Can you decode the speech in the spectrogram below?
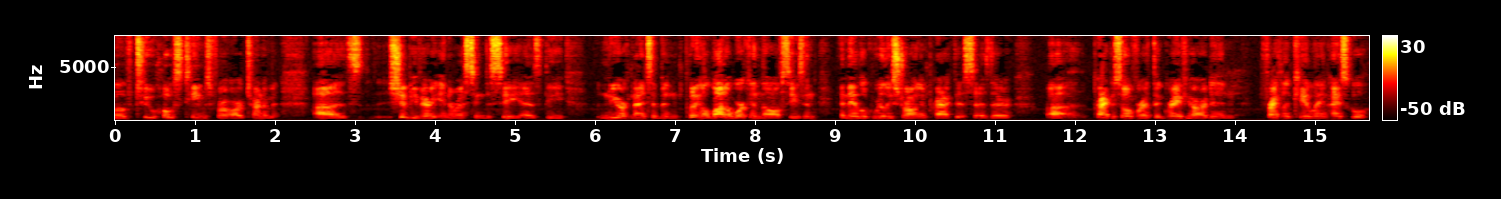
of two host teams for our tournament. Uh, should be very interesting to see as the New York Knights have been putting a lot of work in the offseason and they look really strong in practice as their uh, practice over at the graveyard in Franklin K. Lane High School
